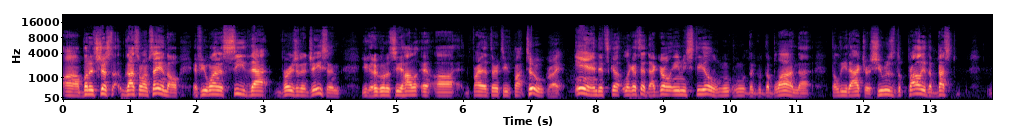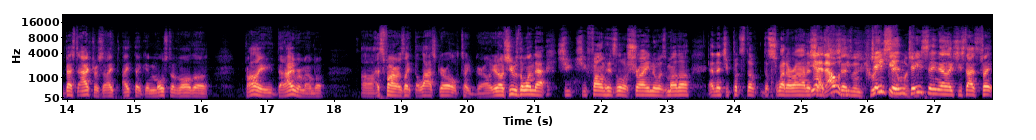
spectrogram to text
uh, but it's just that's what I'm saying though. If you want to see that version of Jason, you got to go to see Hol- uh, Friday the Thirteenth Part Two, Right. And it's got like I said, that girl Amy Steel, who, who the the blonde, that the lead actress, she was the, probably the best best actress I I think in most of all the probably that I remember. Uh, as far as like the last girl type girl, you know, she was the one that she she found his little shrine to his mother, and then she puts the, the sweater on. And Yeah, says, that was says, even creepier Jason, she- Jason, and like she starts trying,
